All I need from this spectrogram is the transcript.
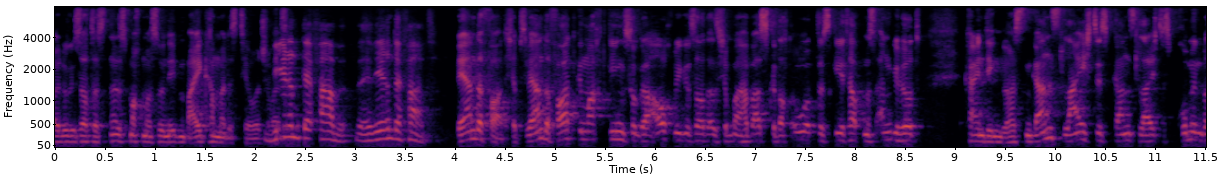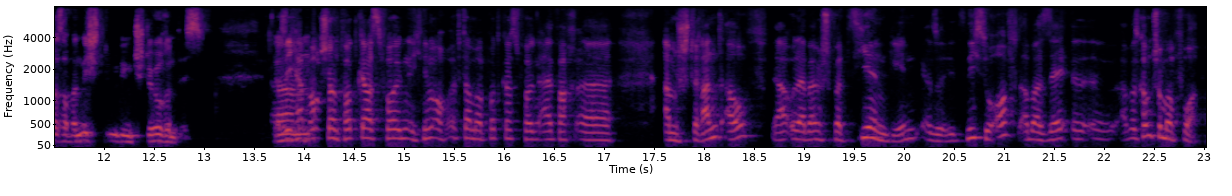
weil du gesagt hast, ne, das machen wir so nebenbei, kann man das theoretisch. Während der Farbe, äh, während der Fahrt. Während der Fahrt. Ich habe es während der Fahrt gemacht, ging sogar auch, wie gesagt, also ich habe hab erst gedacht, oh, ob das geht, habe mir es angehört. Kein Ding. Du hast ein ganz leichtes, ganz leichtes Brummen, was aber nicht unbedingt störend ist. Also ich habe ähm, auch schon Podcast-Folgen, ich nehme auch öfter mal Podcast-Folgen einfach äh, am Strand auf, ja, oder beim Spazierengehen. Also jetzt nicht so oft, aber sehr, äh, aber es kommt schon mal vor.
